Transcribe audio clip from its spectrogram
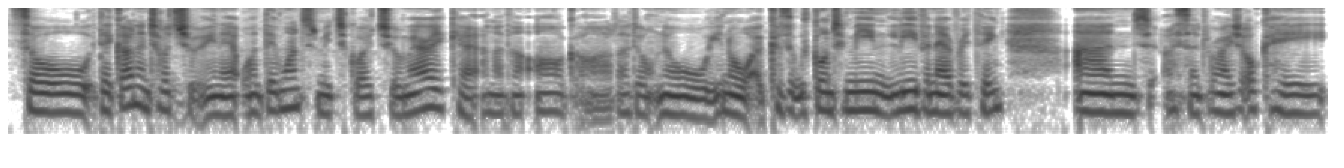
So they got in touch with me. And they wanted me to go out to America, and I thought, oh God, I don't know, you know, because it was going to mean leaving everything. And I said, right, okay,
